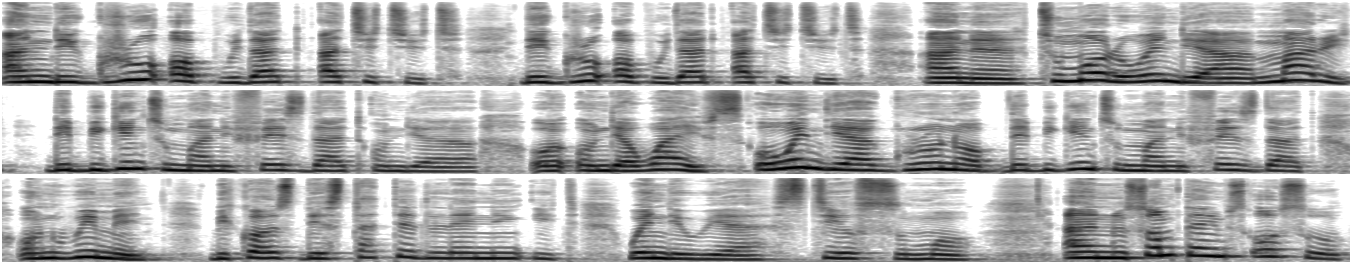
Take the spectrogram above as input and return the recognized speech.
And they grew up with that attitude. They grew up with that attitude. And uh, tomorrow when they are married they begin to manifest that on their on their wives. Or when they are grown up they begin to manifest that on women because they started learning it when they were still small. And sometimes also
